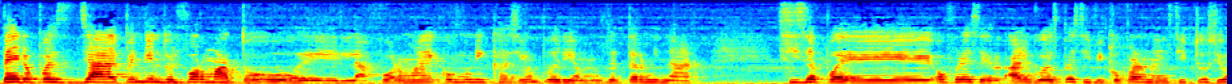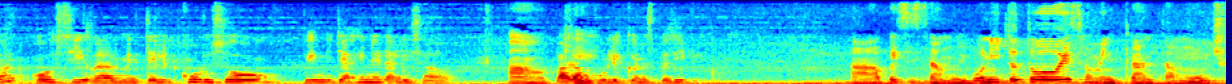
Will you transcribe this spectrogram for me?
Pero pues ya dependiendo del formato o de la forma de comunicación, podríamos determinar si se puede ofrecer algo específico para una institución o si realmente el curso viene ya generalizado ah, okay. para un público en específico. Ah, pues está muy bonito todo eso, me encanta mucho.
